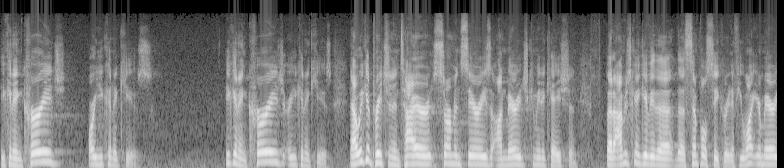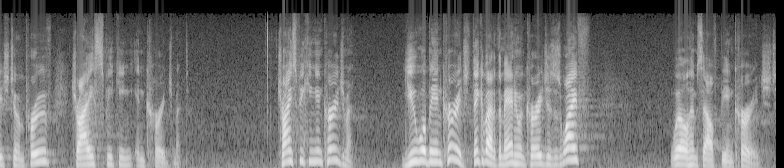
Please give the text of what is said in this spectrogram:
you can encourage or you can accuse. You can encourage or you can accuse. Now, we could preach an entire sermon series on marriage communication, but I'm just going to give you the, the simple secret. If you want your marriage to improve, try speaking encouragement. Try speaking encouragement you will be encouraged. Think about it the man who encourages his wife will himself be encouraged.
